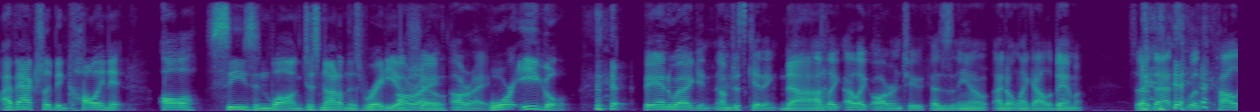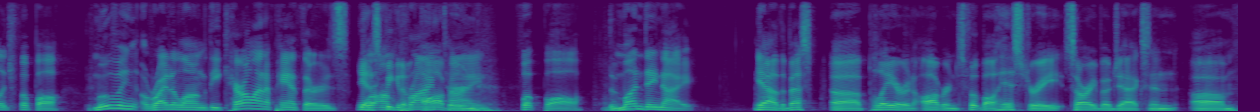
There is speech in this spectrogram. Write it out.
I've actually been calling it all season long, just not on this radio show. All right, show. all right. War Eagle. bandwagon. No, I'm just kidding. Nah. I like I like Auburn too because you know I don't like Alabama. So that's with college football. Moving right along, the Carolina Panthers Yeah, were speaking on of prime Auburn. time football the Monday night. Yeah, the best uh, player in Auburn's football history. Sorry, Bo Jackson. Um,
